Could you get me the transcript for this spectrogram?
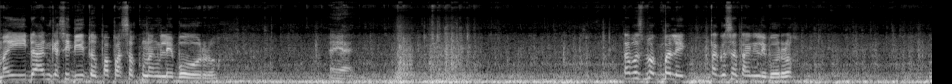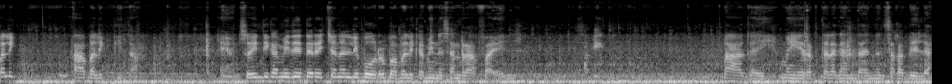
May daan kasi dito papasok ng Leboro. Ayan. Tapos pagbalik, tagos na tayo ng Liboro. Balik, ah, balik dito. Ayan, so hindi kami didiretso ng Liboro, babalik kami na San Rafael. Sakit. Bagay, mahirap talaga ang daan sa kabila.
